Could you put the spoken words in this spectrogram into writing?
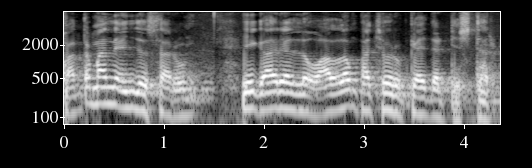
కొంతమంది ఏం చేస్తారు? ఈ గారెల్లో అల్లం పచ్చిమిరపకాయ దట్టిస్తారు.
